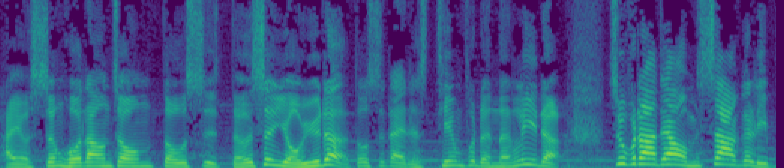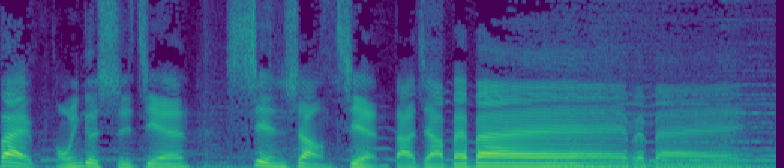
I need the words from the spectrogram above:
还有生活当中都是得胜有余的，都是带着天赋的能力的。祝福大家，我们下个礼拜同一个时间线上见，大家，拜拜。拜拜。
